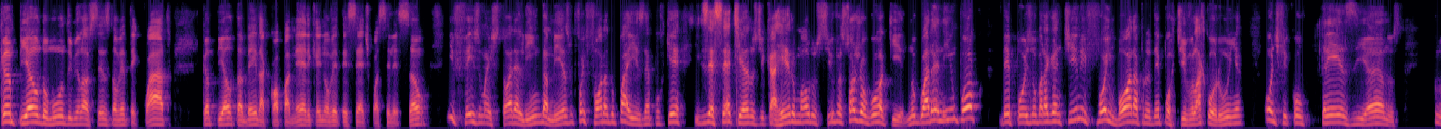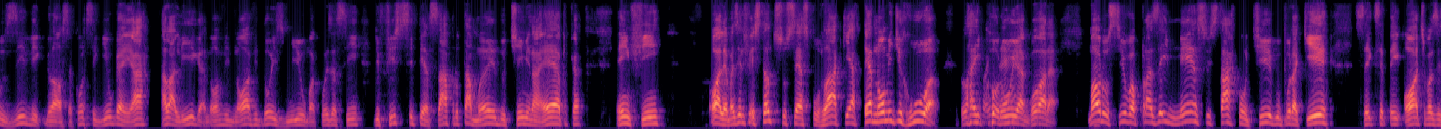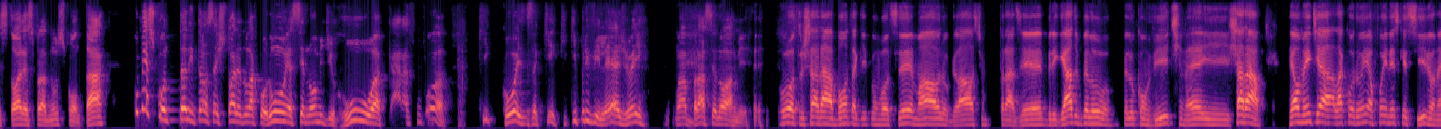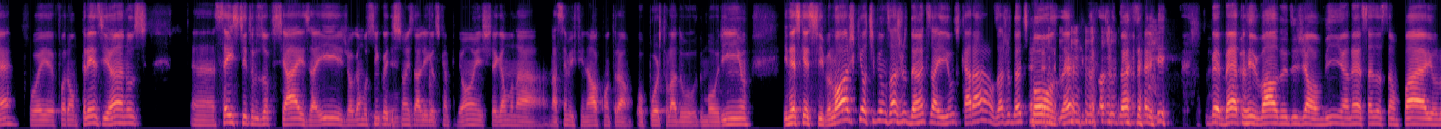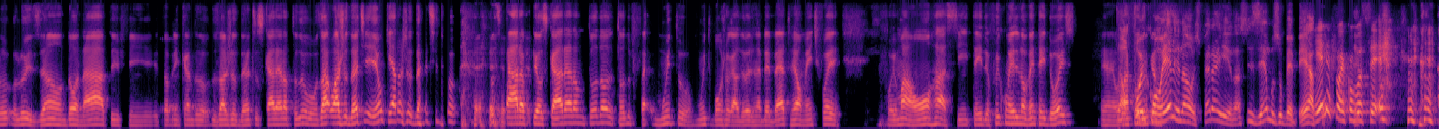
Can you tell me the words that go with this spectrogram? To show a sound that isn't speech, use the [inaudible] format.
campeão do mundo em 1994 campeão também da Copa América em 97 com a seleção, e fez uma história linda mesmo, foi fora do país, né? Porque em 17 anos de carreira, o Mauro Silva só jogou aqui no Guarani um pouco, depois no Bragantino e foi embora para o Deportivo La Corunha, onde ficou 13 anos. Inclusive, Glaucia, conseguiu ganhar a La Liga 99-2000, uma coisa assim, difícil de se pensar para o tamanho do time na época. Enfim, Olha, mas ele fez tanto sucesso por lá que é até nome de rua lá em pois Corunha é. agora. Mauro Silva, prazer imenso estar contigo por aqui. Sei que você tem ótimas histórias para nos contar. Comece contando então essa história do La Corunha, ser nome de rua, cara, pô, que coisa, que, que, que privilégio, hein? Um abraço enorme. Outro, Xará, bom estar aqui com você, Mauro, Glaucio, um prazer. Obrigado pelo, pelo convite, né? E, Xará, realmente a La Corunha foi inesquecível, né? Foi, foram 13 anos, uh, seis títulos oficiais aí, jogamos cinco uhum. edições da Liga dos Campeões, chegamos na, na semifinal contra o Porto lá do, do Mourinho inesquecível. Lógico que eu tive uns ajudantes aí, uns caras, os ajudantes bons, né? [laughs] Tive uns ajudantes aí Bebeto, Rivaldo, Djalminha, né? César Sampaio, o Luizão, Donato, enfim. Estou brincando dos ajudantes, os caras eram tudo. O ajudante eu que era ajudante do, dos [laughs] caras, porque os caras eram todo, todo muito, muito bons jogadores, né? Bebeto realmente foi, foi uma honra, assim, ter ido. Eu fui com ele em 92, é, não foi com ele, não. Espera aí, nós fizemos o Bebeto. Ele foi com você. [laughs]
